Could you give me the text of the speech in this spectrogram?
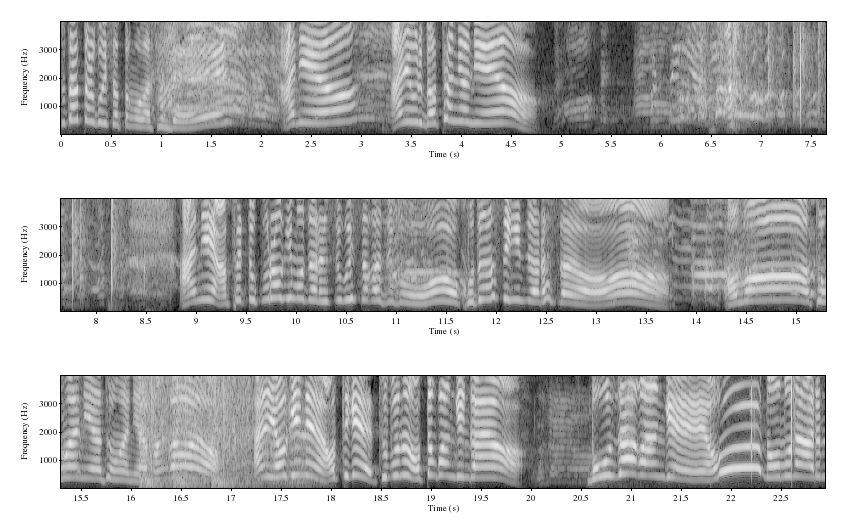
수다 떨고 있었던 것 같은데. 아니에요? 아니, 우리 몇 학년이에요? 아니, 앞에 또 꾸러기 모자를 쓰고 있어가지고, 고등학생인 줄 알았어요. 어머, 동안이야, 동안이야. 반가워요. 아니, 여기는 어떻게, 두 분은 어떤 관계인가요? 모자 관계. 오, 너무나 아름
